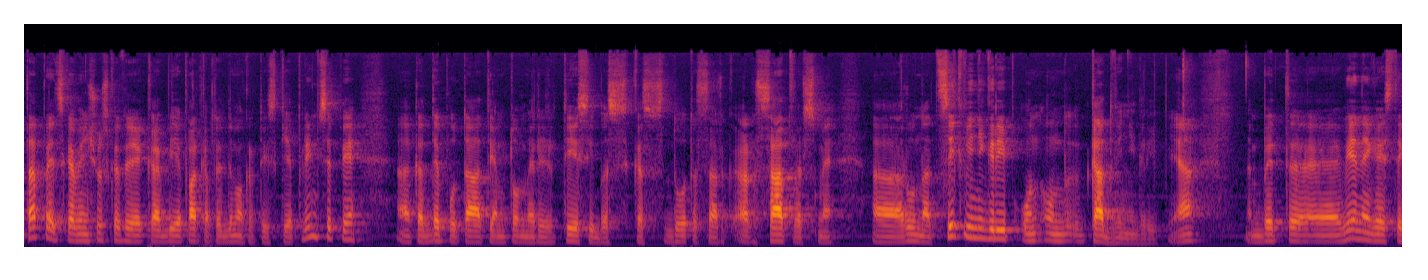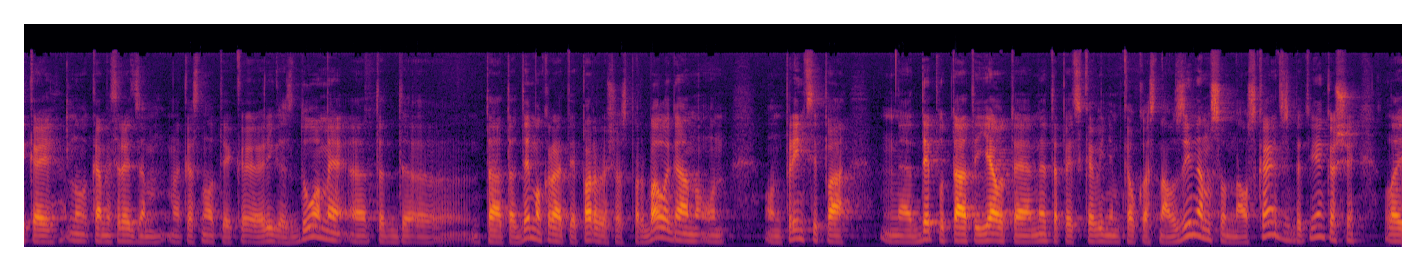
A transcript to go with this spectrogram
tāpēc, ka viņš uzskatīja, ka bija pārkāpti demokratiskie principi, uh, ka deputātiem tomēr ir tiesības, kas dotas ar, ar satversmi, runāt, cik viņi grib un, un kad viņi grib. Ja? Bet vienīgais tikai, nu, kā mēs redzam, kas notiek Rīgas domē, tad tā, tā demokrātija pārvēršas par balagānu un, un principā deputāti jautāja ne tāpēc, ka viņam kaut kas nav zināms un nav skaidrs, bet vienkārši, lai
